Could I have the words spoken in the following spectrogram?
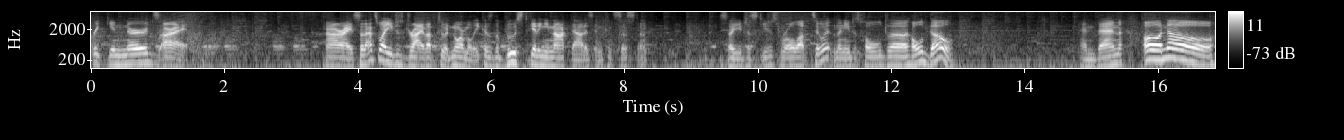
Freaking nerds. Alright. Alright, so that's why you just drive up to it normally, because the boost getting you knocked out is inconsistent. So you just you just roll up to it, and then you just hold uh, hold go. And then, oh no!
